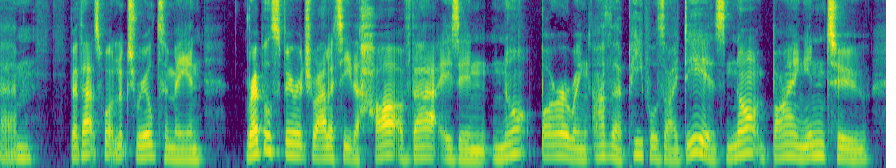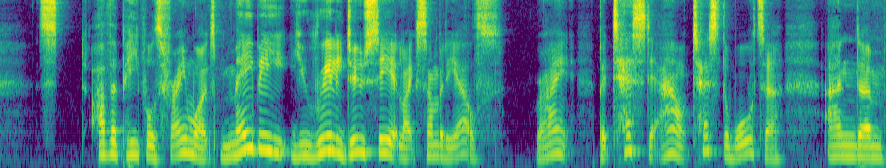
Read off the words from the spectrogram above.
Um, but that's what looks real to me. And rebel spirituality, the heart of that is in not borrowing other people's ideas, not buying into other people's frameworks. Maybe you really do see it like somebody else, right? But test it out, test the water. And, um,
